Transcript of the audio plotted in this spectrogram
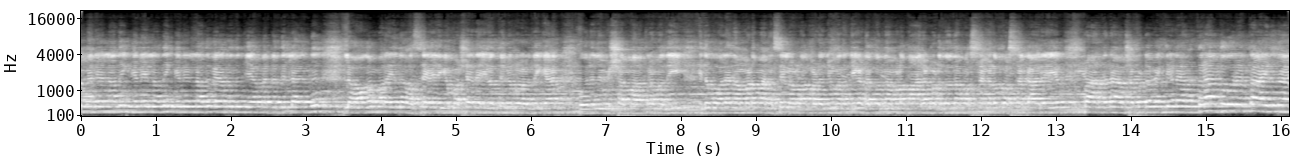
അങ്ങനെയല്ലാതെ ഇങ്ങനെയല്ലാതെ ഇങ്ങനെയല്ലാതെ വേറൊന്നും ചെയ്യാൻ പറ്റത്തില്ല എന്ന് ലോകം പറയുന്ന അവസ്ഥയായിരിക്കും. പക്ഷെ ദൈവത്തിന് പ്രവർത്തിക്കാൻ ഒരു നിമിഷം മാത്രം മതി. ഇതുപോലെ നമ്മുടെ മനസ്സിലുള്ള കടഞ്ഞു മറിഞ്ഞു കിടക്കുന്ന നമ്മളെ ഭാരപ്പെടുത്തുന്ന പ്രശ്നങ്ങളും പ്രശ്നക്കാരെയും പ്രാർത്ഥന ആവശ്യപ്പെട്ട വ്യക്തികളെ എത്ര ദൂരത്തായിരുന്നാലും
